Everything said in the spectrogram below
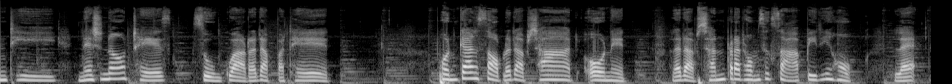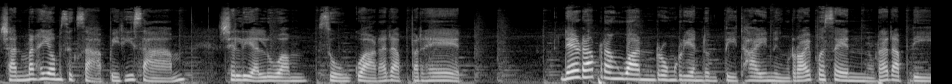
NT National Test สูงกว่าระดับประเทศ ผลการสอบระดับชาติ ONET ระดับชั้นประถมศึกษาปีที่ 6 และชั้นมัธยมศึกษาปีที่ 3 เฉลี่ยรวมสูงกว่าระดับประเทศ ได้รับรางวัลโรงเรียนดนตรีไทย 100%ระดับดี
